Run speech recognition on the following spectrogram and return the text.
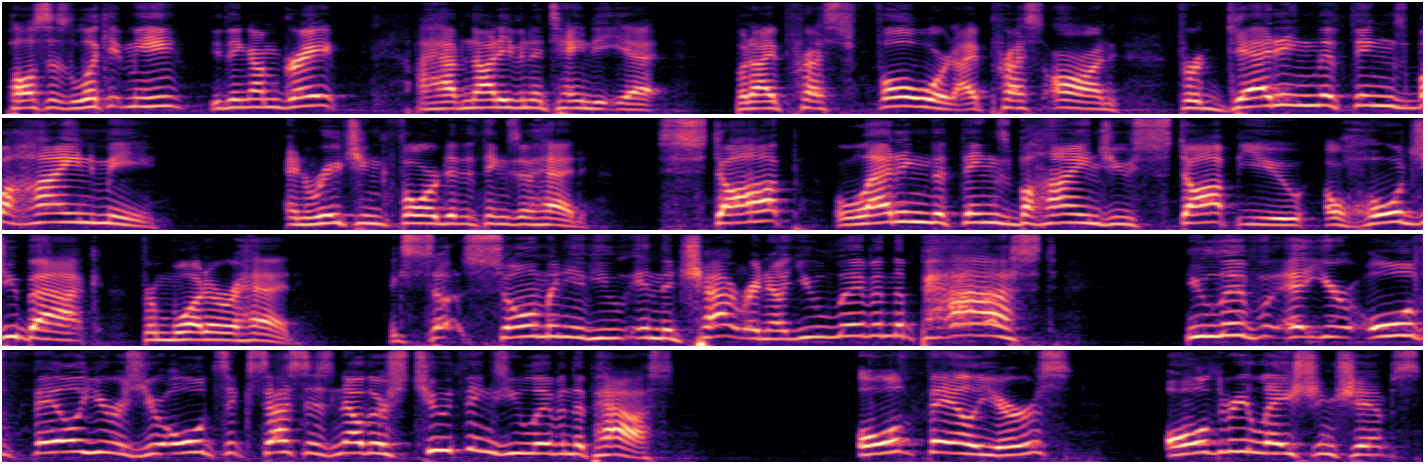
Paul says, Look at me. You think I'm great? I have not even attained it yet but I press forward, I press on, forgetting the things behind me and reaching forward to the things ahead. Stop letting the things behind you stop you or hold you back from what are ahead. Like so, so many of you in the chat right now, you live in the past. You live at your old failures, your old successes. Now, there's two things you live in the past old failures, old relationships,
